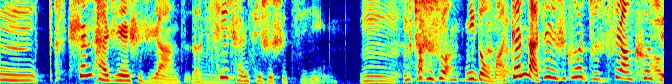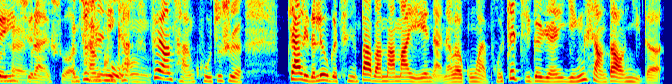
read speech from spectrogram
嗯，身材这件事是这样子的，七成其实是基因。嗯，就是说，你懂吗？真的，这个是科，就是非常科学依据来说就是你看非常残酷，就是家里的六个亲人，爸爸妈妈、爷爷奶奶、外公外婆这几个人影响到你的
